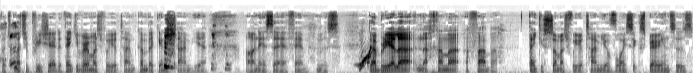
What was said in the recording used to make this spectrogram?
but much appreciated. Thank you very much for your time. Come back anytime here on SAFM, Miss Gabriella Nechama Farber. Thank you so much for your time, your voice, experiences,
